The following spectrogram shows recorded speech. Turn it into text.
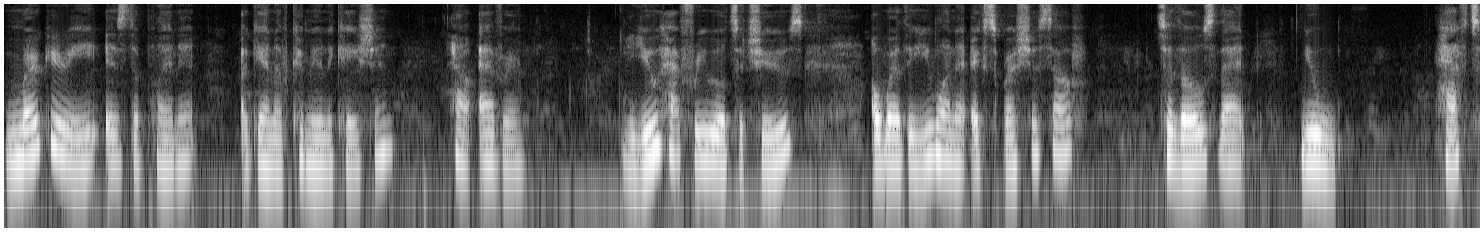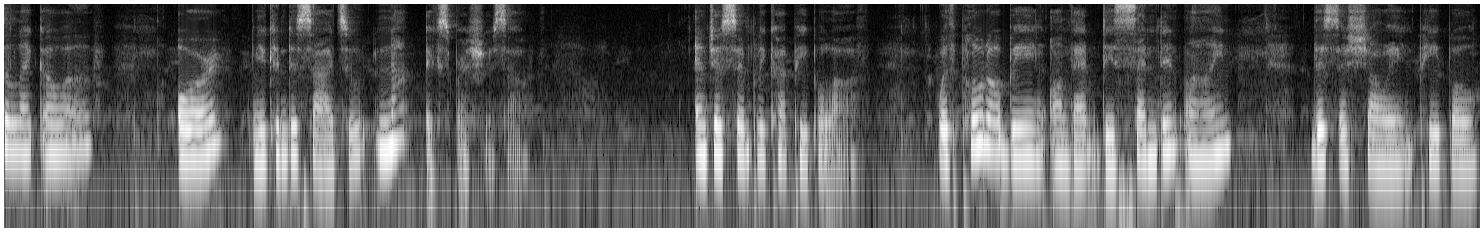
Mercury is the planet, again, of communication. However, you have free will to choose or whether you want to express yourself to those that you have to let go of, or you can decide to not express yourself and just simply cut people off. With Pluto being on that descendant line, this is showing people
